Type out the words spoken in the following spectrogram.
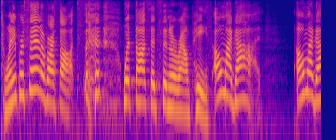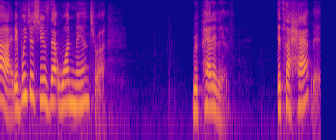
20% of our thoughts with thoughts that center around peace, oh my God, oh my God, if we just use that one mantra, repetitive, it's a habit.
